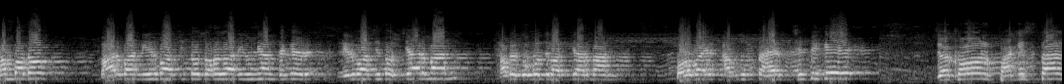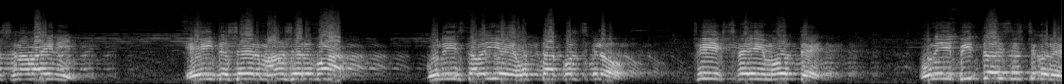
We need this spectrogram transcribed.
সম্পাদক বারবার নির্বাচিত দরদার ইউনিয়ন থেকে নির্বাচিত চেয়ারম্যান সাবেক উপজেলার চেয়ারম্যান বড় ভাই আব্দুল তাহের সিদ্দিকে। যখন পাকিস্তান সেনাবাহিনী এই দেশের মানুষের উপর গুলি চালিয়ে হত্যা করছিল ঠিক সেই মুহূর্তে উনি বিদ্রোহ সৃষ্টি করে,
